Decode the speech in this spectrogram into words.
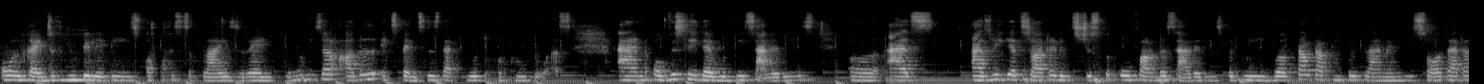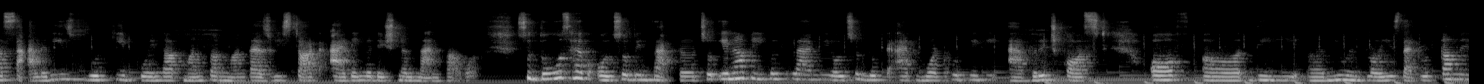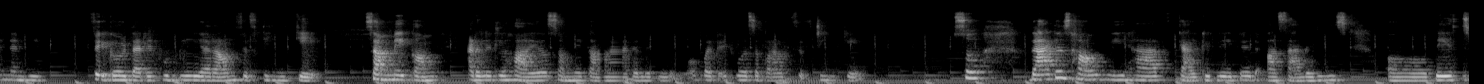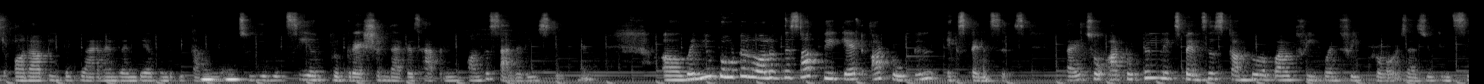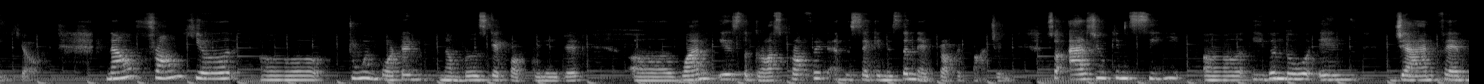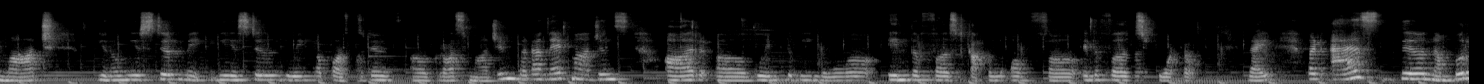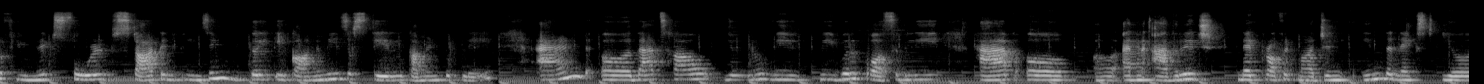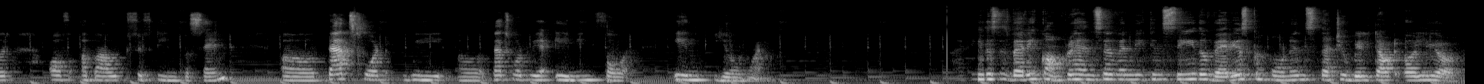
all kinds of utilities, office supplies, rent. You know, these are other expenses that would accrue to us, and obviously there would be salaries uh, as as we get started, it's just the co-founder salaries, but we worked out our people plan and we saw that our salaries would keep going up month on month as we start adding additional manpower. So those have also been factored. So in our people plan, we also looked at what would be the average cost of uh, the uh, new employees that would come in, and we figured that it would be around 15k. Some may come at a little higher, some may come at a little lower, but it was about 15k so that is how we have calculated our salaries uh, based on our people plan and when they are going to be coming in. So you will see a progression that is happening on the salary statement. Uh, when you total all of this up, we get our total expenses. Right, so our total expenses come to about 3.3 crores, as you can see here. Now, from here, uh, two important numbers get populated uh, one is the gross profit and the second is the net profit margin. So as you can see uh, even though in jan feb march you know we are still we are still doing a positive uh, gross margin but our net margins are uh, going to be lower in the first couple of uh, in the first quarter right? But as the number of units sold start increasing the economies of scale come into play. And uh, that's how you know we we will possibly have a, uh, an average net profit margin in the next year of about 15% uh, that's what we uh, that's what we are aiming for in year one this is very comprehensive and we can see the various components that you built out earlier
